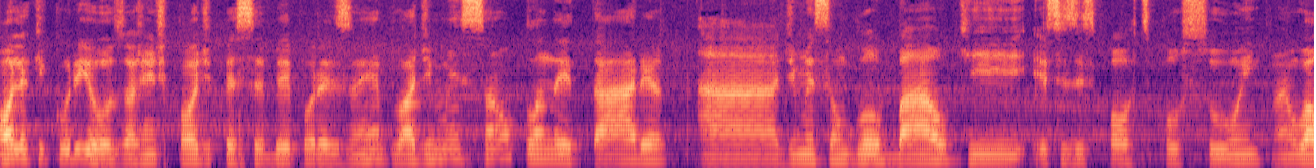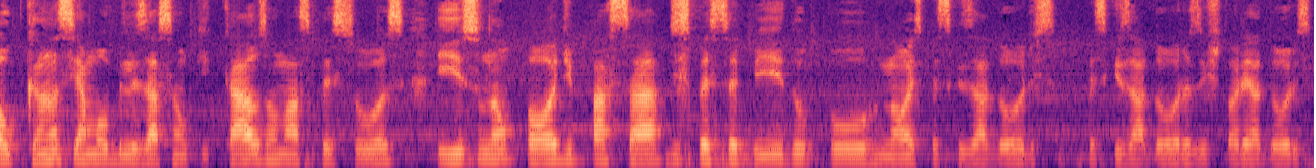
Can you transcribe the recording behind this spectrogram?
Olha que curioso, a gente pode perceber, por exemplo, a dimensão planetária, a dimensão global que esses esportes possuem, né? o alcance e a mobilização que causam nas pessoas, e isso não pode passar despercebido por nós pesquisadores, pesquisadoras, historiadores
